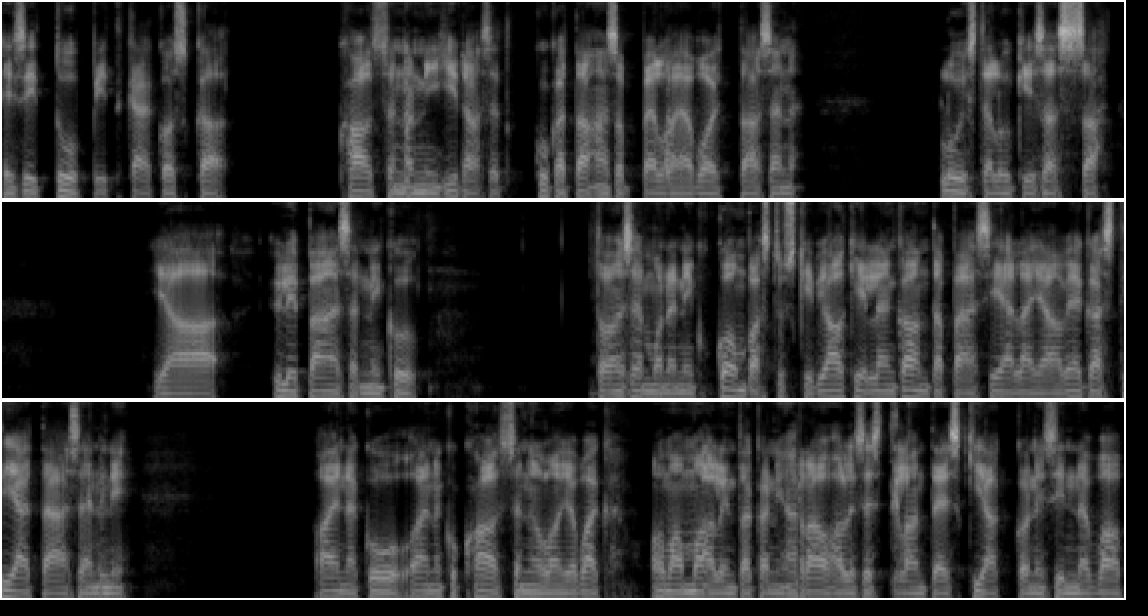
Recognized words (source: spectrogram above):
ei siitä tule pitkää, koska Carlson on niin hidas, että kuka tahansa pelaaja voittaa sen luistelukisassa. Ja ylipäänsä niin kuin, toi on semmoinen niin kompastuskivi Akilleen kantapää siellä ja Vegas tietää sen, niin aina kun, aina kun Carlsonilla on jo vaikka oman maalin takana ihan rauhallisessa tilanteessa kiekko, niin sinne vaan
